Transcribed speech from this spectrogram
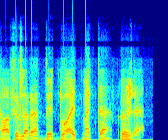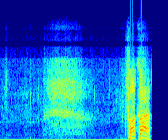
Kafirlere beddua etmek de öyle. Fakat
